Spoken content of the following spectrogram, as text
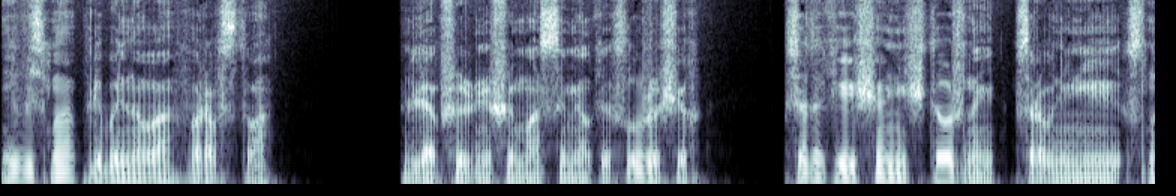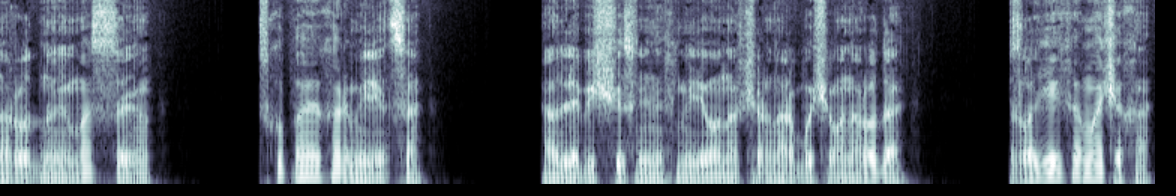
и весьма прибыльного воровства. Для обширнейшей массы мелких служащих, все-таки еще ничтожной в сравнении с народной массою, скупая кормилица, а для бесчисленных миллионов чернорабочего народа злодейка-мачеха,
